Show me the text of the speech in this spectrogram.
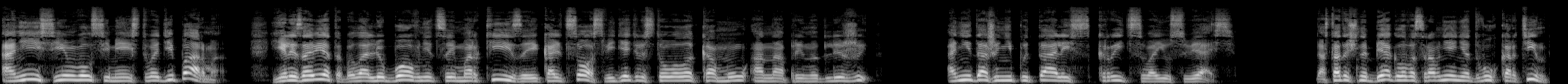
Они символ семейства Дипарма. Елизавета была любовницей маркиза, и кольцо свидетельствовало, кому она принадлежит. Они даже не пытались скрыть свою связь. Достаточно беглого сравнения двух картин,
